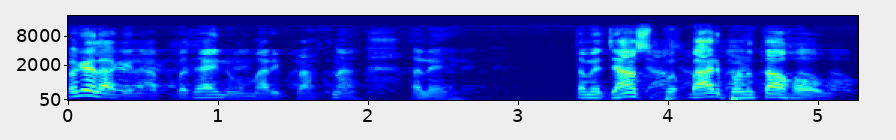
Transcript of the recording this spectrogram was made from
પગે લાગે ને આપ બધાયનું મારી પ્રાર્થના અને તમે જ્યાં બહાર ભણતા હોવ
